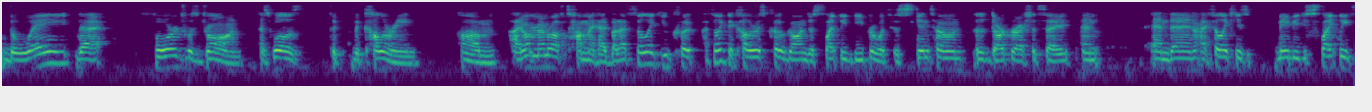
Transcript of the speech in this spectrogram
The way that Forge was drawn, as well as the, the coloring, um, I don't remember off the top of my head, but I feel like you could. I feel like the colorist could have gone just slightly deeper with his skin tone, darker, I should say, and and then I feel like he's maybe slightly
